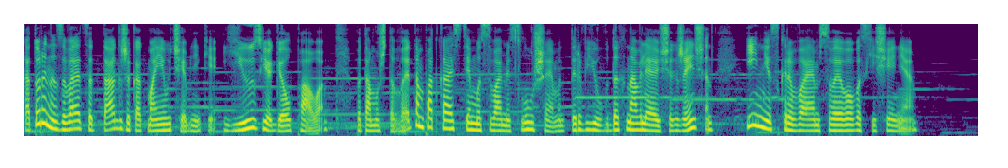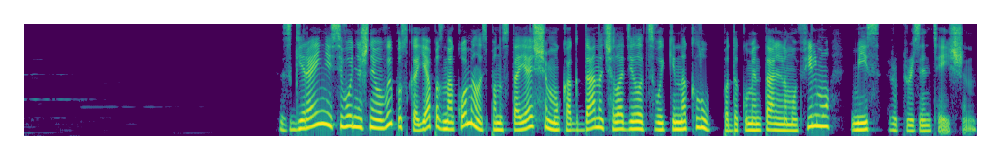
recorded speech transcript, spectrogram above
который называется так же, как мои учебники Use Your Girl Power, потому что в этом подкасте мы с вами слушаем интервью вдохновляющих женщин и не скрываем своего восхищения. С героиней сегодняшнего выпуска я познакомилась по-настоящему, когда начала делать свой киноклуб по документальному фильму «Miss Representation»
